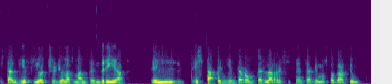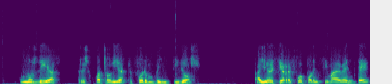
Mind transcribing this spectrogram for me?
Está en 18, yo las mantendría. Está pendiente romper la resistencia que hemos tocado hace un- unos días, tres o cuatro días, que fueron 22. Ayer el cierre fue por encima de 20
